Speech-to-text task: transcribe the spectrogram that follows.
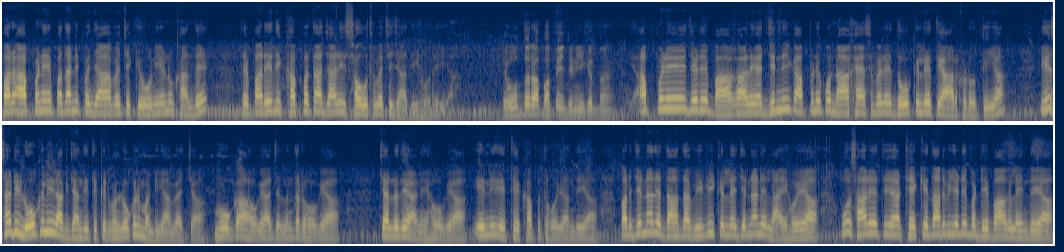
ਪਰ ਆਪਣੇ ਪਤਾ ਨਹੀਂ ਪੰਜਾਬ ਵਿੱਚ ਕਿਉਂ ਨਹੀਂ ਇਹਨੂੰ ਖਾਂਦੇ ਤੇ ਪਰ ਇਹਦੀ ਖਪਤ ਆ ਜਿਹੜੀ ਸਾਊਥ ਵਿੱਚ ਜ਼ਿਆਦੀ ਹੋ ਰਹੀ ਆ। ਤੇ ਉਧਰ ਆਪਾਂ ਭੇਜਣੀ ਕਿੱਦਾਂ? ਆਪਣੇ ਜਿਹੜੇ ਬਾਗ ਵਾਲੇ ਆ ਜਿੰਨੀ ਕੁ ਆਪਣੇ ਕੋਲ ਨਾਖ ਇਸ ਵੇਲੇ 2 ਕਿੱਲੇ ਤਿਆਰ ਖੜੋਤੀ ਆ। ਇਹ ਸਾਡੀ ਲੋਕਲ ਹੀ ਲੱਗ ਜਾਂਦੀ ਤਕਰੀਬਨ ਲੋਕਲ ਮੰਡੀਆਂ ਵਿੱਚ। ਮੋਗਾ ਹੋ ਗਿਆ, ਜਲੰਧਰ ਹੋ ਗਿਆ, ਚੱਲ ਲੁਧਿਆਣੇ ਹੋ ਗਿਆ, ਇਹ ਨਹੀਂ ਇੱਥੇ ਖਪਤ ਹੋ ਜਾਂਦੀ ਆ। ਪਰ ਜਿਨ੍ਹਾਂ ਦੇ 10 ਦਾ 20 20 ਕਿੱਲੇ ਜਿਨ੍ਹਾਂ ਨੇ ਲਾਏ ਹੋਏ ਆ, ਉਹ ਸਾਰੇ ਤੇ ਠੇਕੇਦਾਰ ਵੀ ਜਿਹੜੇ ਵੱਡੇ ਬਾਗ ਲੈਂਦੇ ਆ,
